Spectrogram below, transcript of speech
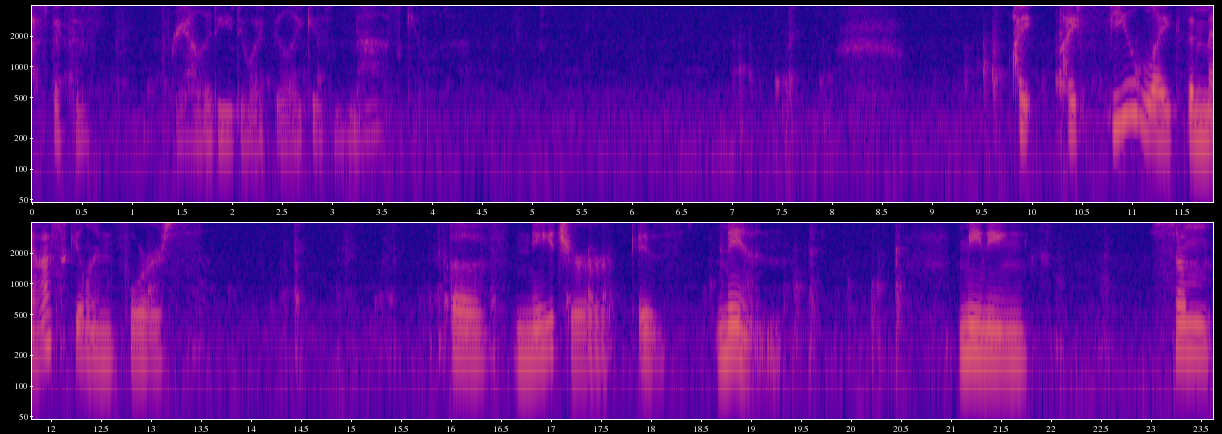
aspect of reality do I feel like is masculine? I feel like the masculine force of nature is man, meaning some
